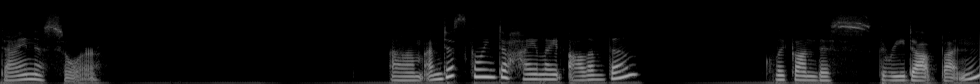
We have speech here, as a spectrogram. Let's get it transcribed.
dinosaur. Um, I'm just going to highlight all of them. Click on this three dot button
